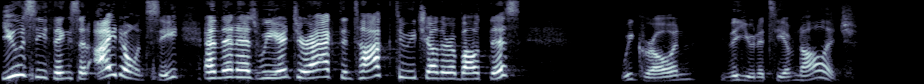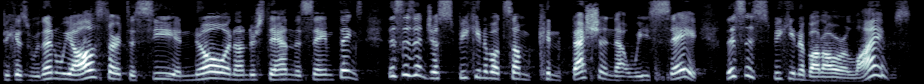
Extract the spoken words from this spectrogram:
you see things that I don't see. And then as we interact and talk to each other about this, we grow in the unity of knowledge. Because then we all start to see and know and understand the same things. This isn't just speaking about some confession that we say, this is speaking about our lives.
